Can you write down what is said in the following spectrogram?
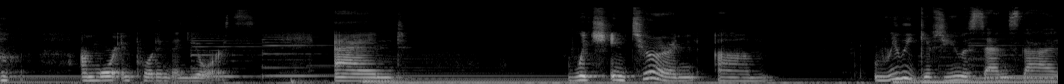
are more important than yours. And which in turn um, really gives you a sense that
